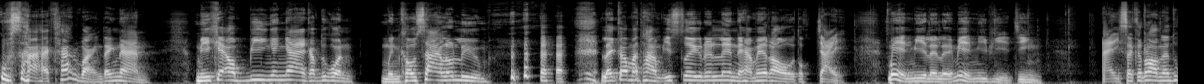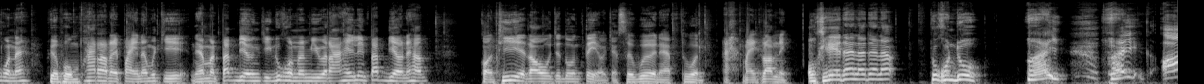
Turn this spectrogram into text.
กูสาคาดหวังตั้งนาน มีแค่ออบบี้ง่ายๆ ครับทุกคนเหมือนเขาสร้างแล้วลืม แล้วก็มาทำอิสเตอร์เล่นๆนะครับให้เราตกใจ ไม่เห็นมีเลยเลย ไม่เห็นมีผีจริงอะอีกสักรอบนะทุกคนนะเผื่อผมพลาดอะไรไปนะเมื่อกี้เนี่ยมันแป๊บเดียวจริงๆทุกคนมันมีเวลาให้เล่นแป๊บเดียวนะครับ ก่อนที่เราจะโดนเตะออกจากเซิร์ฟเวอร์นะครับทุกคนอะมาอีกรอบหนึ่งโอเคได้แล้วได้แล้ว ทุกคนดูเฮ้ยเฮ้ยอ๋อ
